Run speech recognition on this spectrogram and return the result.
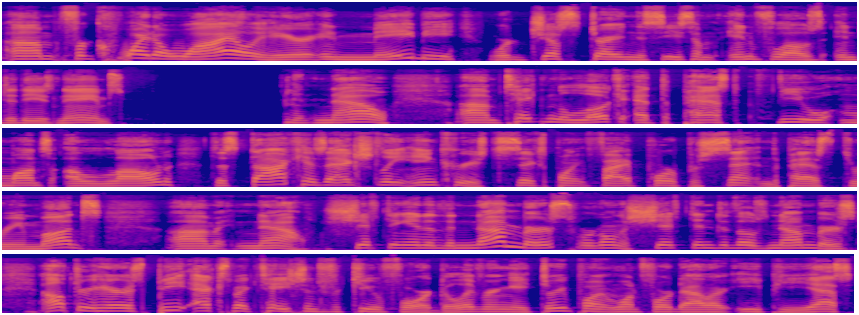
um, for quite a while here, and maybe we're just starting to see some inflows into these names. Now, um, taking a look at the past few months alone, the stock has actually increased 6.54% in the past three months. Um, now, shifting into the numbers, we're going to shift into those numbers. L3 Harris beat expectations for Q4, delivering a $3.14 EPS,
